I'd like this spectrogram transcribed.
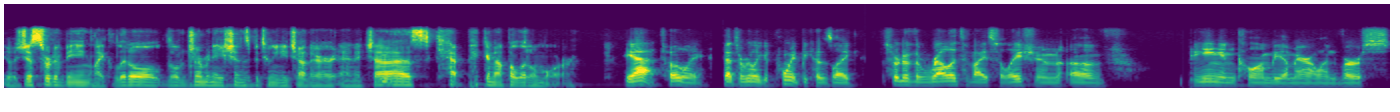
it was just sort of being like little little germinations between each other and it hmm. just kept picking up a little more. Yeah, totally. That's a really good point because, like, sort of the relative isolation of being in Columbia, Maryland versus,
